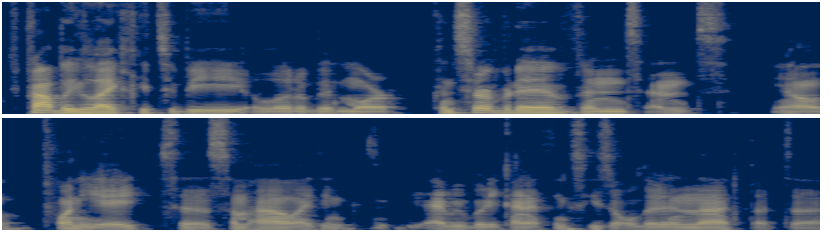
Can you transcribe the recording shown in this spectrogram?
he's probably likely to be a little bit more conservative and and you know 28 uh, somehow I think everybody kind of thinks he's older than that but uh,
